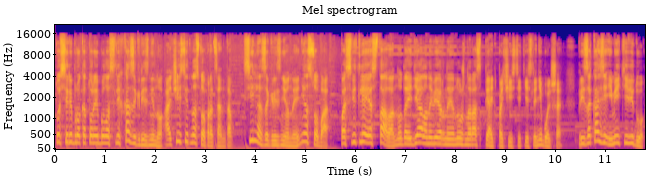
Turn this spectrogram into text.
То серебро, которое было слегка загрязнено, очистит на 100%. Сильно загрязненное не особо. Посветлее стало, но до идеала, наверное, нужно раз 5 почистить, если не больше. При заказе имейте в виду,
